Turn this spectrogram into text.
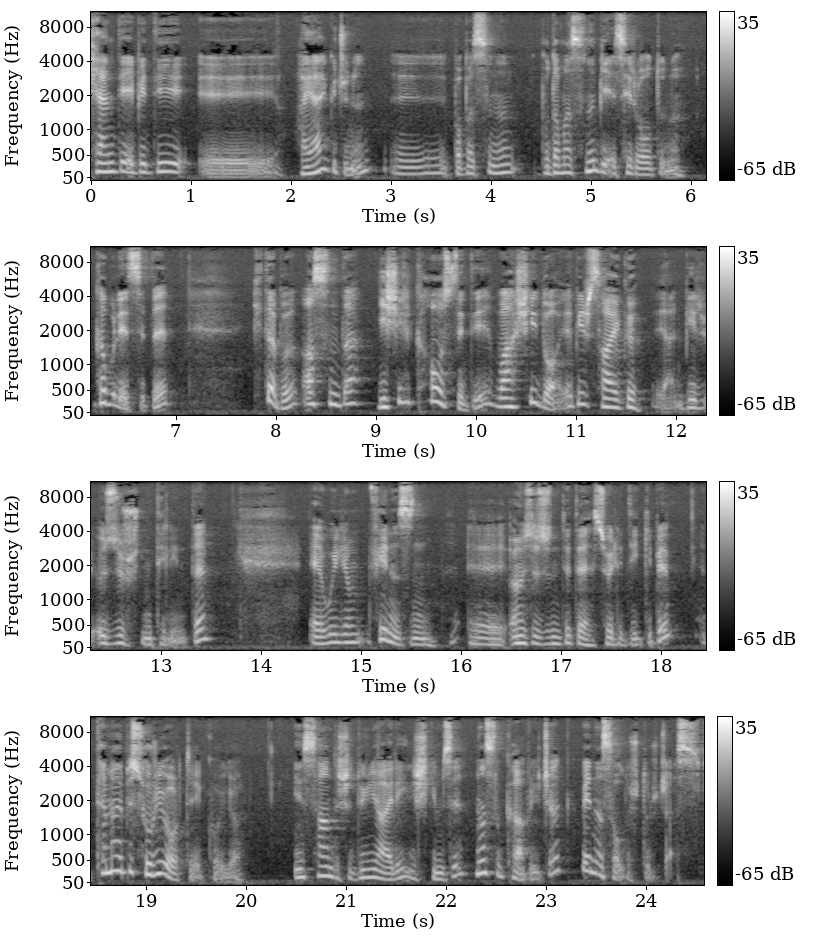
kendi ebedi e, hayal gücünün e, babasının budamasının bir eseri olduğunu kabul etse de kitabı aslında yeşil kaos dediği vahşi doğaya bir saygı yani bir özür niteliğinde. E, William Finnes'in e, ön sözünde de söylediği gibi temel bir soruyu ortaya koyuyor. İnsan dışı dünya ile ilişkimizi nasıl kavrayacak ve nasıl oluşturacağız?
